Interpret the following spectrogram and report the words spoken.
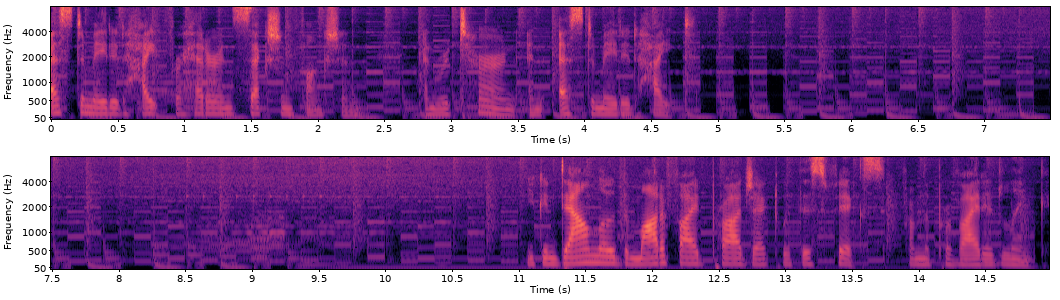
estimated height for header in section function and return an estimated height. You can download the modified project with this fix from the provided link.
